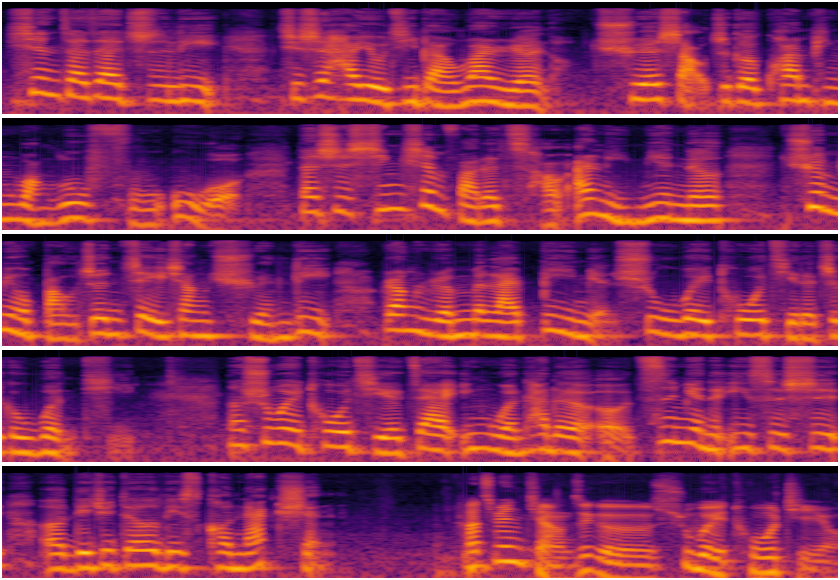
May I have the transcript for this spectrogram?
现在在智利其实还有几百万人缺少这个宽频网络服务哦。但是新宪法的草案里面呢，却没有保证这一项权利，让人们来避免数位脱节的这个问题。那数位脱节在英文它的呃字面的意思是呃 digital disconnection。他这边讲这个数位脱节哦，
